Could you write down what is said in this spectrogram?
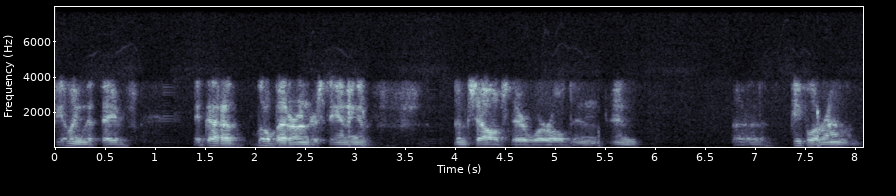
feeling that they've they've got a little better understanding of themselves, their world, and and uh, people around them.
